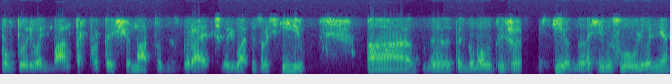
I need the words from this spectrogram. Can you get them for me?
Повторювань мантр про те, що НАТО не збирається воювати з Росією, а е, так би мовити, жорсткі однозначні висловлювання.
